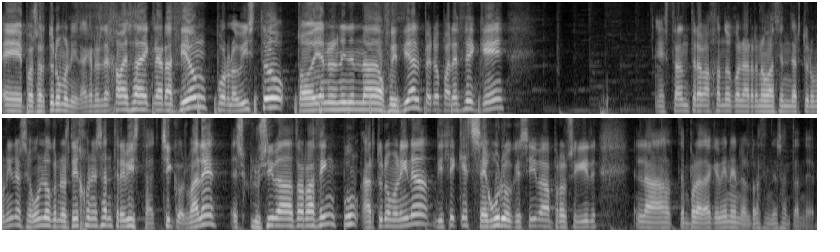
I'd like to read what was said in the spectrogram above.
Eh, pues Arturo Molina, que nos dejaba esa declaración, por lo visto, todavía no es nada oficial, pero parece que están trabajando con la renovación de Arturo Molina, según lo que nos dijo en esa entrevista. Chicos, ¿vale? Exclusiva de Racing, pum, Arturo Molina dice que seguro que sí va a proseguir en la temporada que viene en el Racing de Santander.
